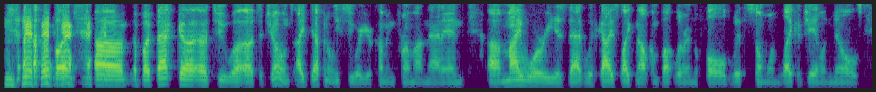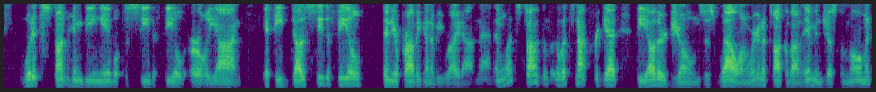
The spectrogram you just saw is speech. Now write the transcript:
but um, but back uh, to uh, to Jones, I definitely see where you're coming from on that end. Uh, my worry is that with guys like Malcolm Butler in the fold, with someone like a Jalen Mills, would it stunt him being able to see the field early on? If he does see the field, then you're probably going to be right on that. And let's talk. Let's not forget the other Jones as well. And we're going to talk about him in just a moment.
